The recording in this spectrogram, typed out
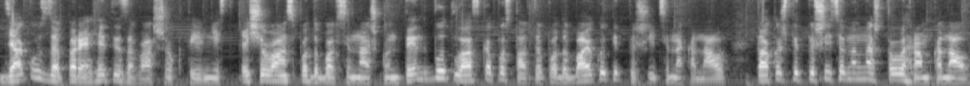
Дякую за перегляд і за вашу активність. Якщо вам сподобався наш контент, будь ласка, поставте вподобайку і підпишіться на канал. Також підпишіться на наш телеграм-канал,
